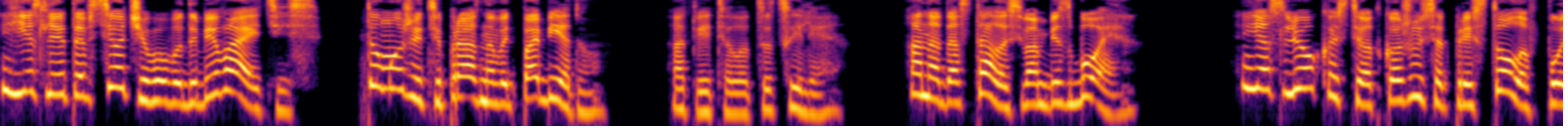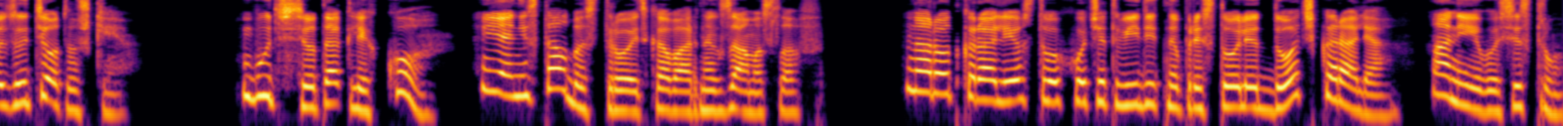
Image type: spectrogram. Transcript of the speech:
Если это все, чего вы добиваетесь, то можете праздновать победу, ответила Цицилия. Она досталась вам без боя. Я с легкостью откажусь от престола в пользу тетушки. Будь все так легко, я не стал бы строить коварных замыслов. Народ королевства хочет видеть на престоле дочь короля, а не его сестру.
